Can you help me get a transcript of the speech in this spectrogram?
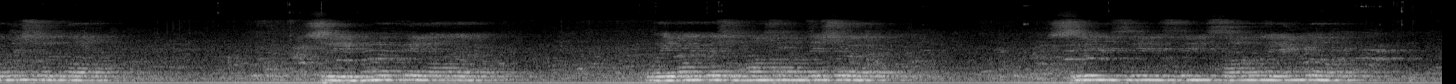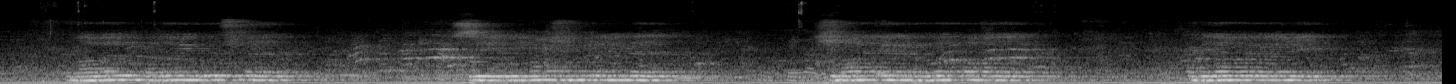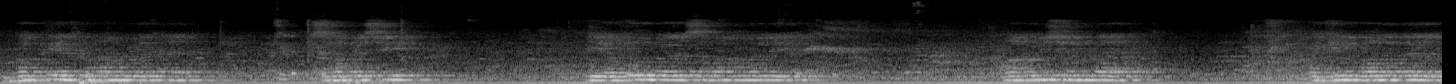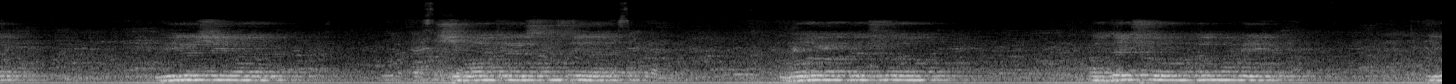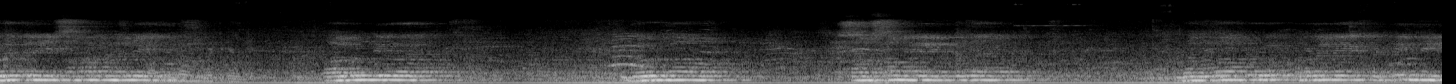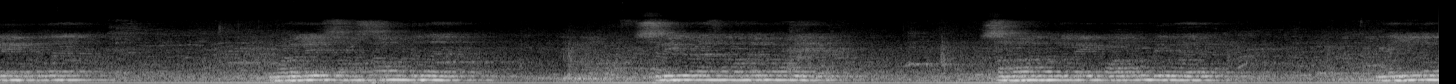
ಪರಮೇಶ್ವರರ ಶ್ರೀ ವಿನೋದ್ ವೈರಾಗ್ಯ అఖిల భారత ವೀರಶೈವ ಶಿವಾಚಾರ್ಯ ಸಂಸ್ಥೆಯ ಗೌರವ ಅಧ್ಯಕ್ಷರು அவர்களை பார்க்கும் இதெல்லாம்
